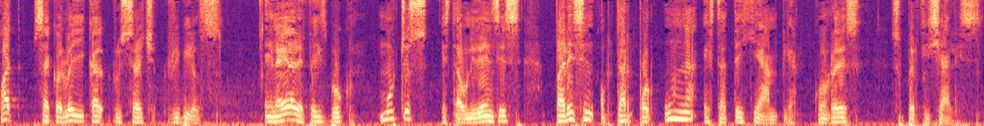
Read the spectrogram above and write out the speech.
What Psychological Research Reveals. En la era de Facebook, muchos estadounidenses parecen optar por una estrategia amplia, con redes superficiales.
